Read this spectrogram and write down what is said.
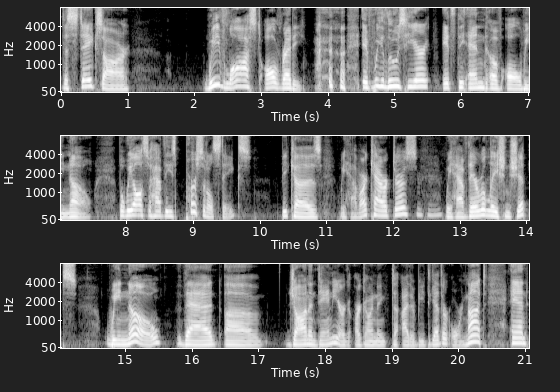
the stakes are we've lost already. if we lose here, it's the end of all we know. But we also have these personal stakes because we have our characters, we have their relationships. We know that uh, Jon and Dany are, are going to either be together or not. And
